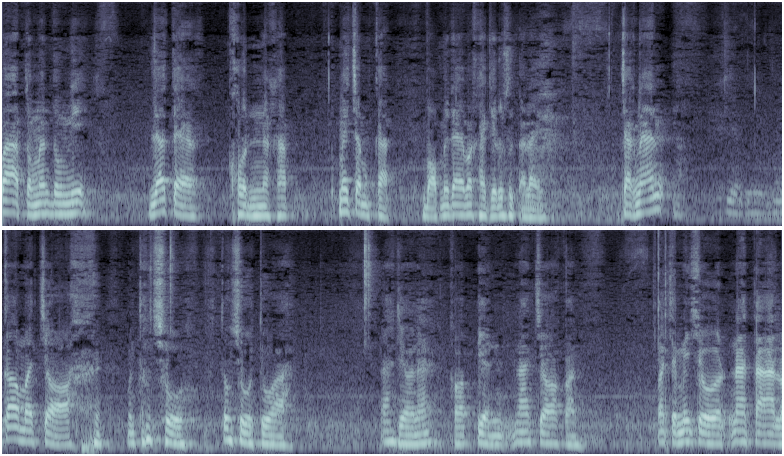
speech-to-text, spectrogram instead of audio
วาบตรงนั้นตรงนี้ แล้วแต่ คนนะครับ ไม่จำกัดบอกไม่ได้ว่าใครจะรู้สึกอะไร จากนั้นก็เอามาจ่อ มันต้องโชว์ต้องโชว์ตัวอะเดี๋ยวนะ ขอเปลี่ยนหน้าจอก่อนว่าจะไม่โชว์หน้าตาหรอก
